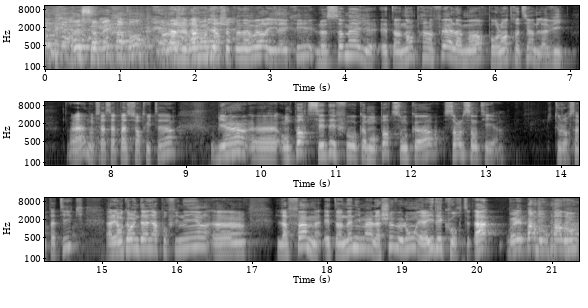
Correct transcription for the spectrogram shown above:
le sommet, pardon. Alors là, je vais vraiment dire Schopenhauer. Il a écrit Le sommeil est un emprunt fait à la mort pour l'entretien de la vie. Voilà, donc ça, ça passe sur Twitter. Ou bien, euh, on porte ses défauts comme on porte son corps sans le sentir. C'est toujours sympathique. Allez, encore une dernière pour finir. Euh, la femme est un animal à cheveux longs et à idées courtes. Ah, ouais, pardon, pardon.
